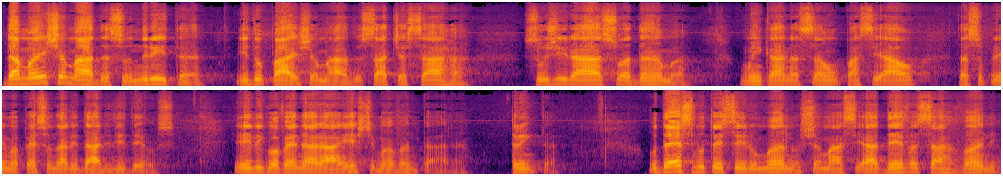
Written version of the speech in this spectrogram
Da mãe chamada Sunrita e do pai chamado Satyasarra, surgirá a sua dama, uma encarnação parcial da Suprema Personalidade de Deus. Ele governará este Manvantara. 30. O décimo terceiro humano chamar-se-á Deva Sarvani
